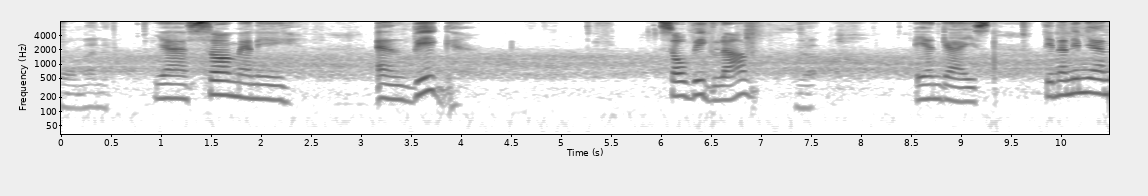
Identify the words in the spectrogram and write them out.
So many. Yeah, so many. And big. So big love. Yeah. Ayan guys. Tinanim yan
